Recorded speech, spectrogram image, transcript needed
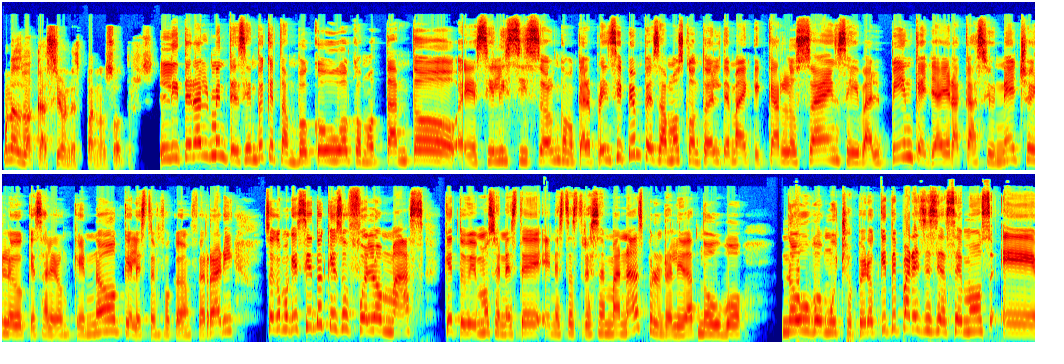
unas vacaciones para nosotros. Literalmente, siento que tampoco hubo como tanto eh, silly season, como que al principio empezamos con todo el tema de que Carlos Sainz se iba al pin, que ya era casi un hecho, y luego que salieron que no, que él está enfocado en Ferrari. O sea, como que siento que eso fue lo más que tuvimos en, este, en estas tres semanas, pero en realidad no hubo no hubo mucho, pero ¿qué te parece si hacemos, eh,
